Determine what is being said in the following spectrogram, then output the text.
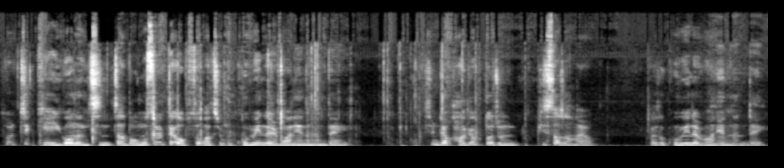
솔직히 이거는 진짜 너무 쓸데가 없어가지고 고민을 많이 했는데 심지어 가격도 좀 비싸잖아요. 그래서 고민을 많이 했는데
